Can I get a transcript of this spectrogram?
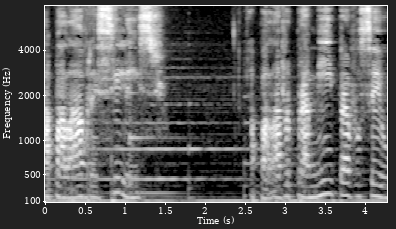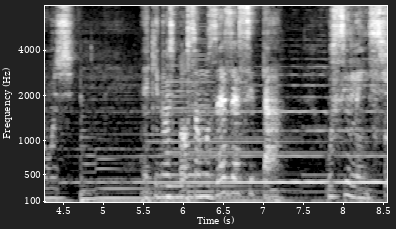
a palavra é silêncio. A palavra para mim e para você hoje é que nós possamos exercitar o silêncio.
